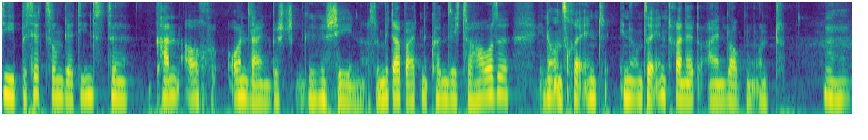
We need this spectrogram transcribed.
die Besetzung der Dienste kann auch online geschehen. Also Mitarbeiter können sich zu Hause in, unsere, in unser Intranet einloggen und mhm.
